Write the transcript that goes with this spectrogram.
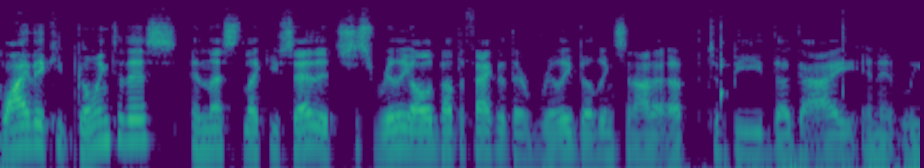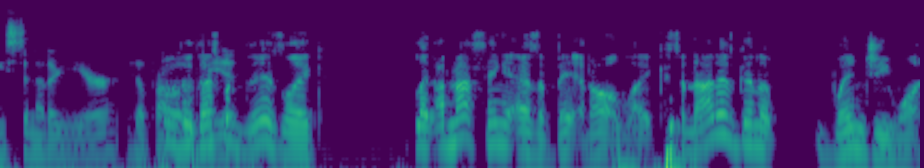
why they keep going to this unless like you said it's just really all about the fact that they're really building Sanada up to be the guy in at least another year. He'll probably Well, that's what it. it is. Like, like I'm not saying it as a bit at all. Like Sanada's gonna win G1.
